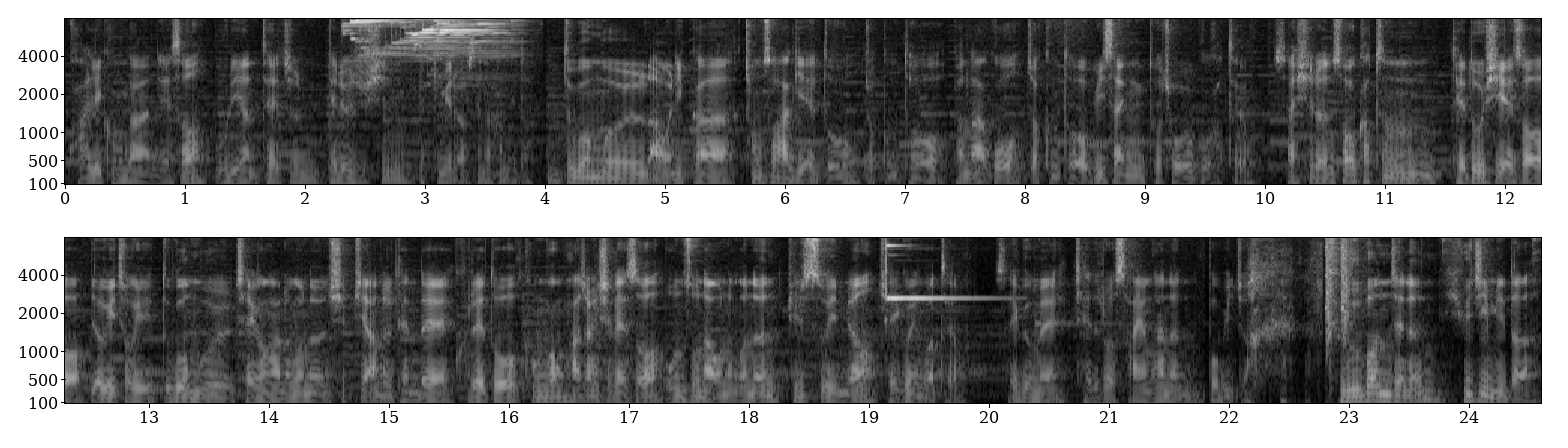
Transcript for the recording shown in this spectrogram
관리 공간에서 우리한테 좀 배려주신 느낌이라고 생각합니다. 뜨거운 물 나오니까 청소하기에도 조금 더 편하고 조금 더 위생 더 좋을 것 같아요. 사실은 서울 같은 대도시에서 여기저기 뜨거운 물 제공하는 거는 쉽지 않을 텐데 그래도 공공 화장실에서 온수 나오는 거는 필수이며 최고인 것 같아요. 세금에 제대로 사용하는 법이죠. 두 번째는 휴지입니다.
